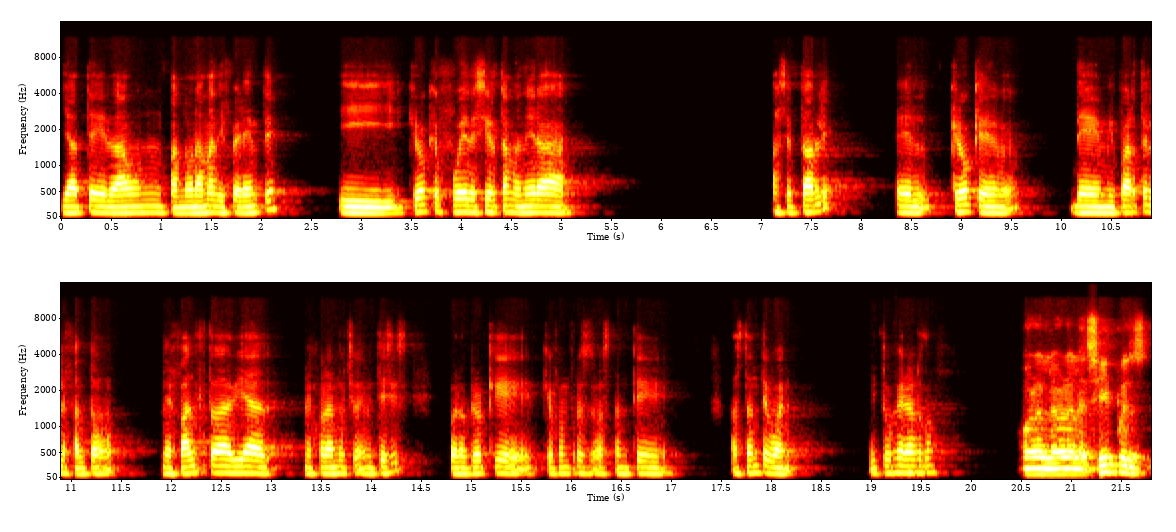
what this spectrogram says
Ya te da un panorama diferente y creo que fue de cierta manera aceptable. El, creo que de mi parte le faltó, me falta todavía mejorar mucho de mi tesis, pero creo que, que fue un proceso bastante, bastante bueno. ¿Y tú, Gerardo? Órale, órale. Sí, pues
